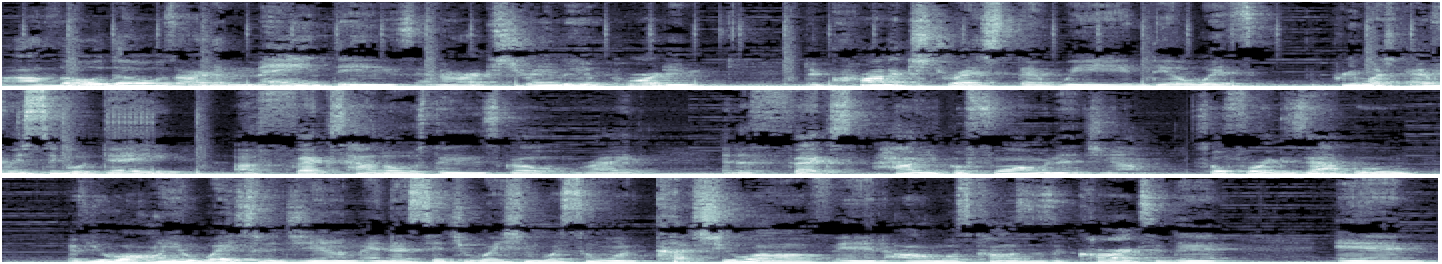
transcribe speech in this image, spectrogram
Although those are the main things and are extremely important, the chronic stress that we deal with pretty much every single day affects how those things go, right? It affects how you perform in the gym. So for example, if you are on your way to the gym and that situation where someone cuts you off and almost causes a car accident and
